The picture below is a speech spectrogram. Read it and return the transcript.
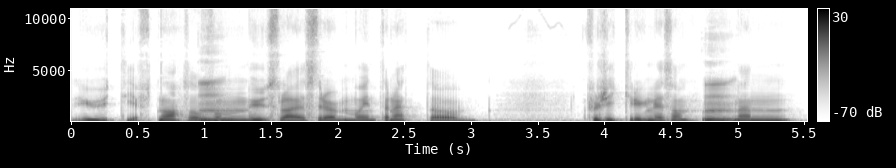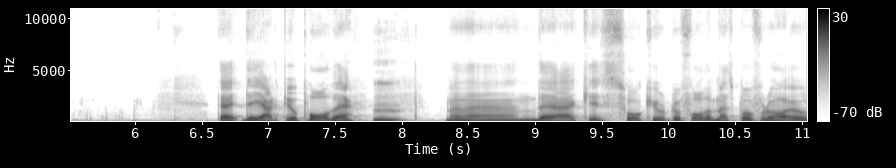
utgiftene, da, sånn Mm. som husleie, strøm og internett og forsikring, liksom. Mm. Men det, det hjelper jo på, det. Mm. Men eh, det er ikke så kult å få dem etterpå, for du har jo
